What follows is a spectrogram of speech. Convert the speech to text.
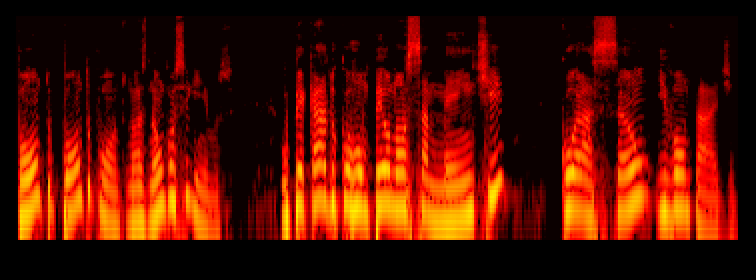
ponto, ponto, ponto. Nós não conseguimos. O pecado corrompeu nossa mente, coração e vontade.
